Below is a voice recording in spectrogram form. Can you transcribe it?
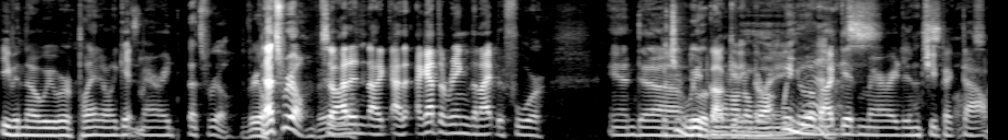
even though we were planning on getting married. That's real. Real. That's real. Very so I didn't. I, I, I got the ring the night before, and uh, But you knew about getting a the walk. ring. We knew about getting married, and she That's picked out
